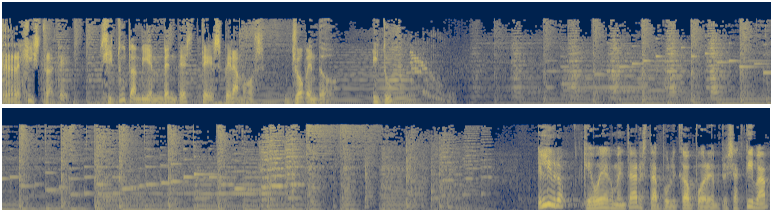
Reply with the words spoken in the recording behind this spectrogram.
Regístrate. Si tú también vendes, te esperamos. Yo vendo. ¿Y tú? El libro que voy a comentar está publicado por Empresa Activa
